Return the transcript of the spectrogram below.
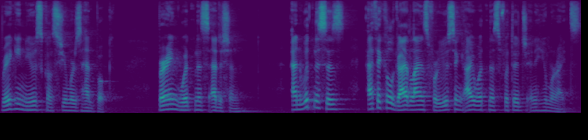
Breaking News Consumers Handbook, Bearing Witness Edition, and Witnesses Ethical Guidelines for Using Eyewitness Footage in Human Rights.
